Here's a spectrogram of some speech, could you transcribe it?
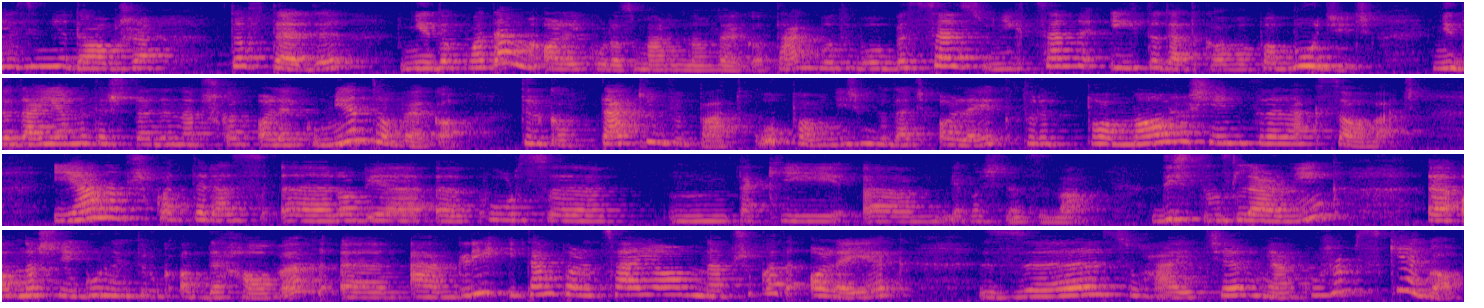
jest im niedobrze to wtedy nie dokładamy olejku rozmarynowego, tak? Bo to było bez sensu. Nie chcemy ich dodatkowo pobudzić. Nie dodajemy też wtedy na przykład olejku miętowego, tylko w takim wypadku powinniśmy dodać olejek, który pomoże się im zrelaksować. I ja na przykład teraz e, robię e, kurs e, taki, e, jak on się nazywa? Distance Learning e, odnośnie górnych dróg oddechowych e, w Anglii i tam polecają na przykład olejek z, słuchajcie, rumianku rzymskiego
